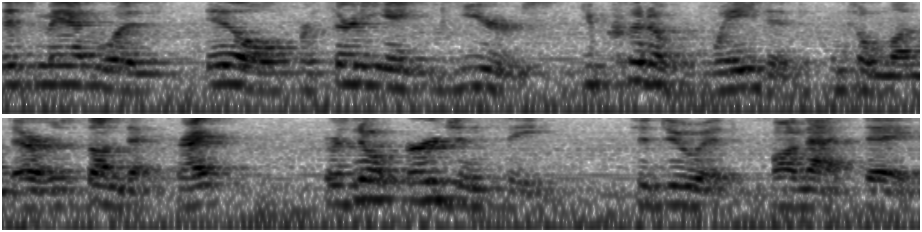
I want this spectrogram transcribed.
This man was ill for 38 years. You could have waited until Monday or Sunday, right? There was no urgency to do it on that day,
